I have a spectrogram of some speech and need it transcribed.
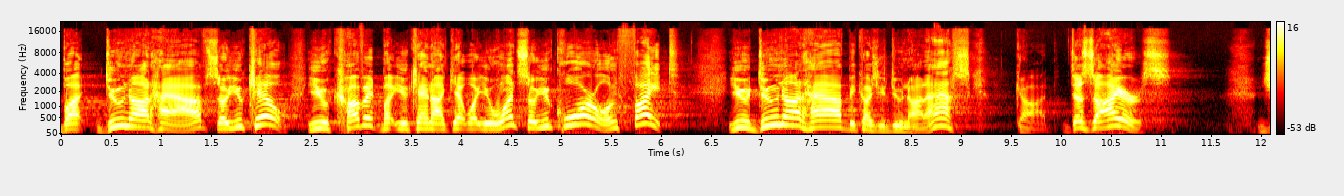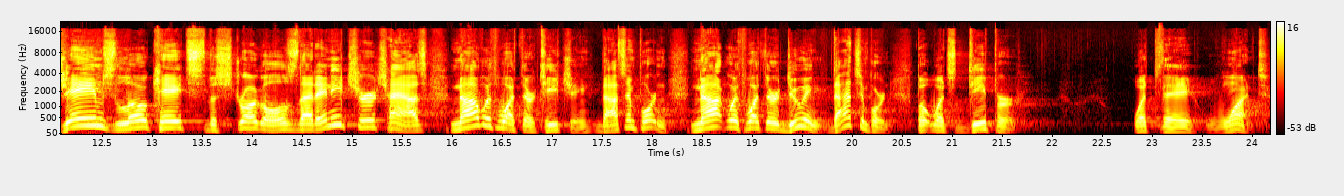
but do not have, so you kill. You covet, but you cannot get what you want, so you quarrel and fight. You do not have because you do not ask God. Desires. James locates the struggles that any church has, not with what they're teaching, that's important, not with what they're doing, that's important, but what's deeper, what they want.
